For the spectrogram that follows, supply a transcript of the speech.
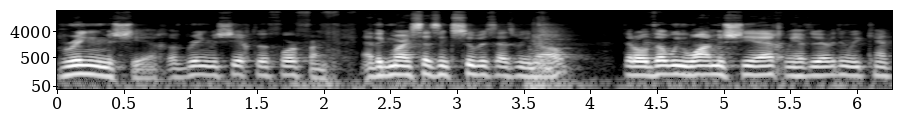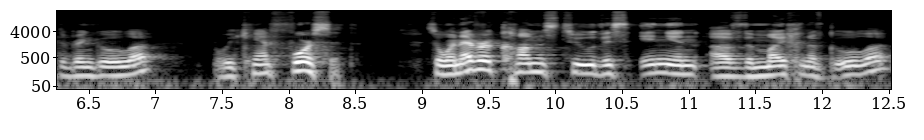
bringing Mashiach, of bringing Mashiach to the forefront. And the Gemara says in Ksubis, as we know, that although we want Mashiach, we have to do everything we can to bring Gula, but we can't force it. So whenever it comes to this Indian of the Meichin of Gula,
